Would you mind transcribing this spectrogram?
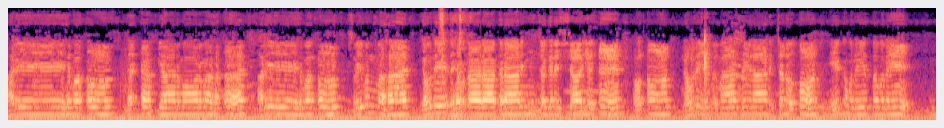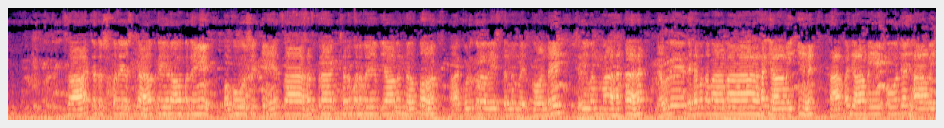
हरेः ॐ दयाप्यार्मो नमः हरेः ॐ श्रीमन्मः गौरे देवतारातराणिम् च करिष्याय गौरे प्रभासेना रक्षतु एकपदे त्वपदे सा చతుష్పదేష్టాः ప్రేరాపదే బభూషికే సాహస్రాక్షరపరమే వ్యావన్న ఆ కొడుకుల వేస్తన్నం పెట్టుకోండి శ్రీమన్మాహ గౌరే దేవతమావాహయామి స్థాపయామి పూజయామి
